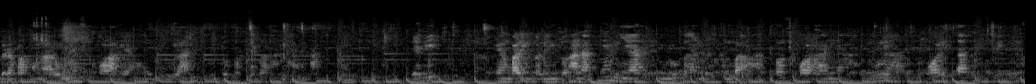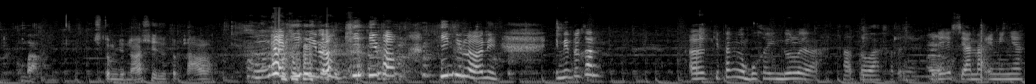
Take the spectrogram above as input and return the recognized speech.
Berapa pengaruhnya sekolah yang unggulan untuk perkembangan anak? Jadi yang paling penting itu anaknya niat dulu pengen berkembang atau sekolahnya dulu yang harus kualitas untuk ikut berkembang. sistem jonasi tetap salah Enggak gini loh, gini loh, gini loh nih. Ini tuh kan eh, kita ngebukain dulu ya satu lasernya. Jadi si anak ininya,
